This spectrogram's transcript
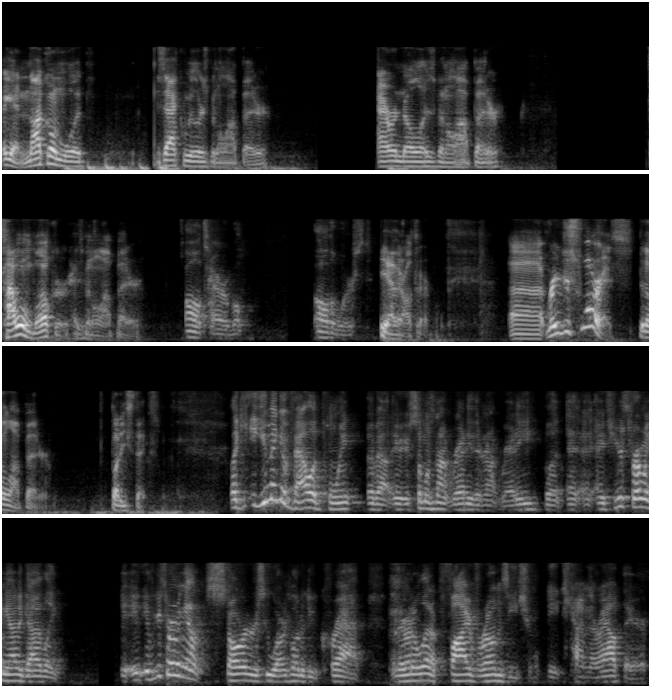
again, knock on wood. Zack Wheeler's been a lot better. Aaron Nola has been a lot better. Taijuan Walker has been a lot better. All terrible, all the worst. Yeah, they're all terrible. Uh, Ranger Suarez been a lot better, but he stinks. Like you make a valid point about if someone's not ready, they're not ready. But if you're throwing out a guy like, if if you're throwing out starters who aren't going to do crap, and they're going to let up five runs each each time they're out there,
